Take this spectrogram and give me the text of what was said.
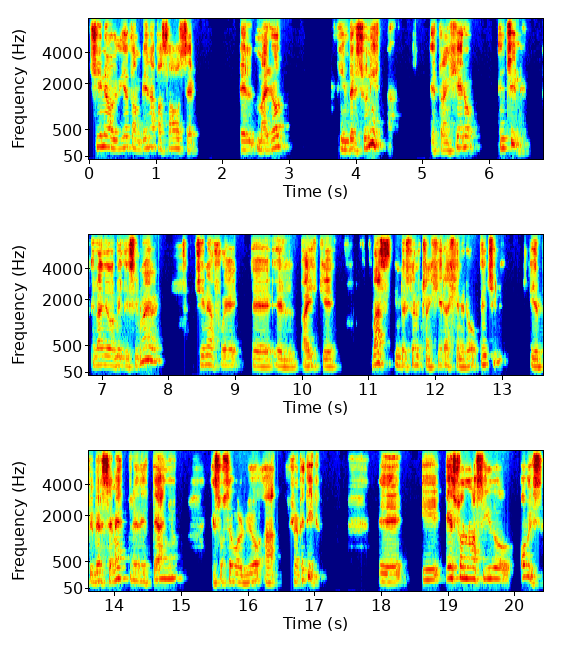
China hoy día también ha pasado a ser el mayor inversionista extranjero en Chile. El año 2019 China fue eh, el país que más inversión extranjera generó en Chile. Y el primer semestre de este año eso se volvió a repetir. Eh, y eso no ha sido óbice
